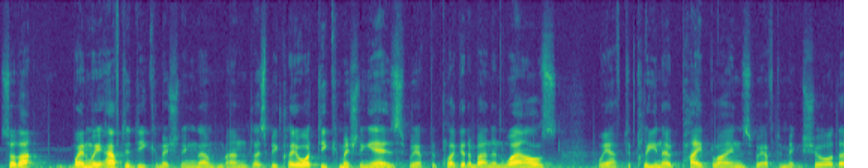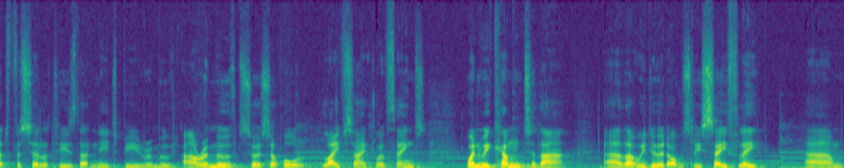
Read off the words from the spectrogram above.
So that when we have to decommissioning them, and let's be clear what decommissioning is, we have to plug and abandon wells, we have to clean out pipelines. We have to make sure that facilities that need to be removed are removed. So it's a whole life cycle of things. When we come to that, uh, that we do it obviously safely, um,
